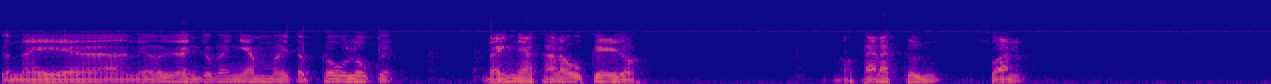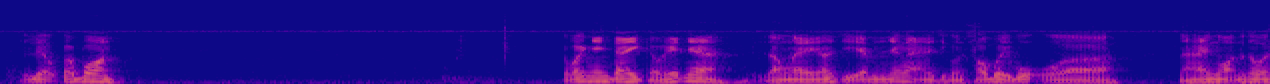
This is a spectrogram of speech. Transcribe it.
Cần này nếu dành cho các anh em mới tập câu lục ấy đánh là khá là ok rồi. Nó khá là cứng xoắn. Chất liệu carbon. Các bác nhanh tay kiểu hết nhá. Dòng này nó chỉ em nhắc lại là chỉ còn 6 7 bộ ờ, là hai ngọn nữa thôi.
